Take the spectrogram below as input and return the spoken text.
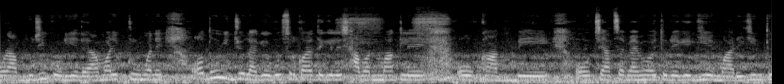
ওর আব্বুজি করিয়ে দেয়। আমার একটু মানে অধৈর্য লাগে গোসল করাতে গেলে সাবান মাখলে ও কাঁদবে ও চেঁচাবে আমি হয়তো রেগে গিয়ে মারি। কিন্তু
